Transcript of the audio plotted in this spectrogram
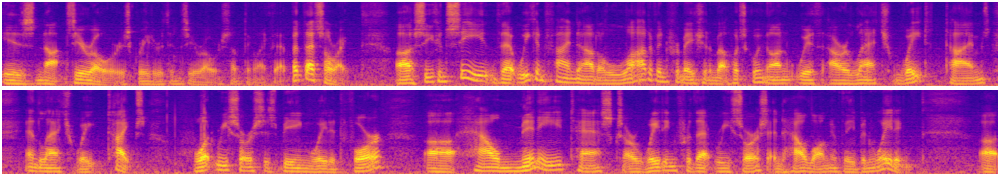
is not zero or is greater than zero or something like that. But that's all right. Uh, so you can see that we can find out a lot of information about what's going on with our latch wait times and latch wait types. What resource is being waited for, uh, how many tasks are waiting for that resource, and how long have they been waiting. Uh,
